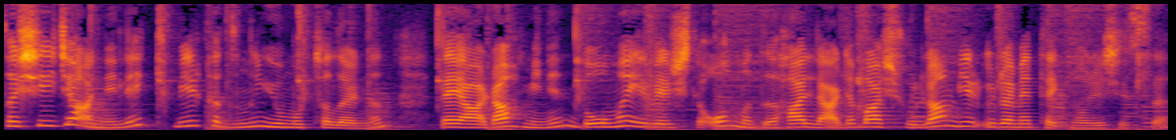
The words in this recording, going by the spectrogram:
Taşıyıcı annelik bir kadının yumurtalarının veya rahminin doğuma elverişli olmadığı hallerde başvurulan bir üreme teknolojisi.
